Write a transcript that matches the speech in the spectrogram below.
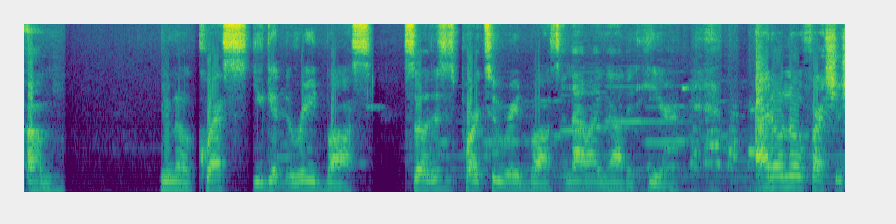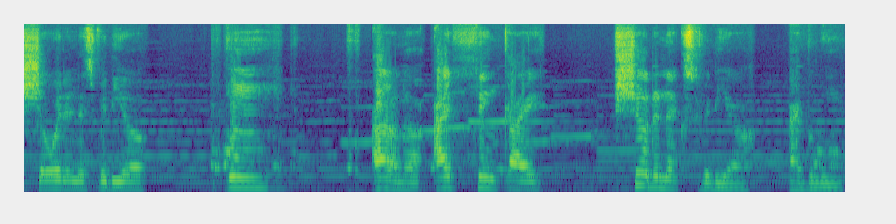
um you know quests, you get the raid boss. So this is part two raid boss, and now I got it here. I don't know if I should show it in this video. Mm, I don't know. I think I show the next video, I believe.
